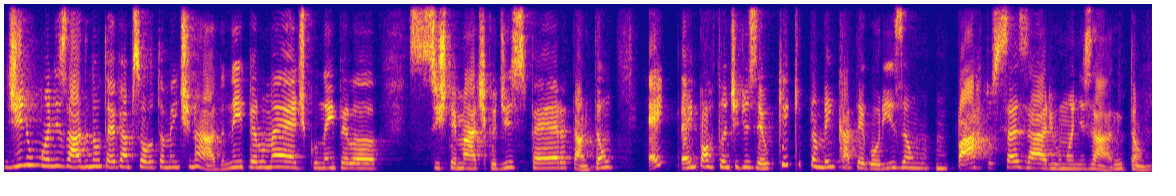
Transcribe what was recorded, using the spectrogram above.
de humanizado não teve absolutamente nada, nem pelo médico, nem pela sistemática de espera, tal. Então, é, é importante dizer o que, que também categoriza um, um parto cesáreo humanizado. Então,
